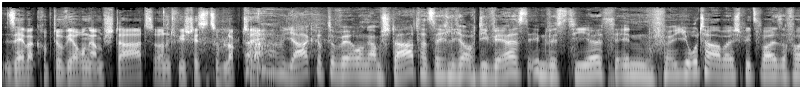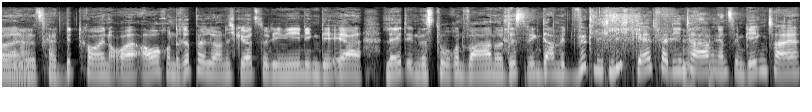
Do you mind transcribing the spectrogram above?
selber Kryptowährung am Start und wie stehst du zu Blockchain? Ja, Kryptowährung am Start, tatsächlich auch divers investiert in Jota beispielsweise vor einer ja. Zeit, Bitcoin auch und Ripple und ich gehöre zu denjenigen, die eher Late-Investoren waren und deswegen damit wirklich nicht Geld verdient haben, ganz im Gegenteil.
